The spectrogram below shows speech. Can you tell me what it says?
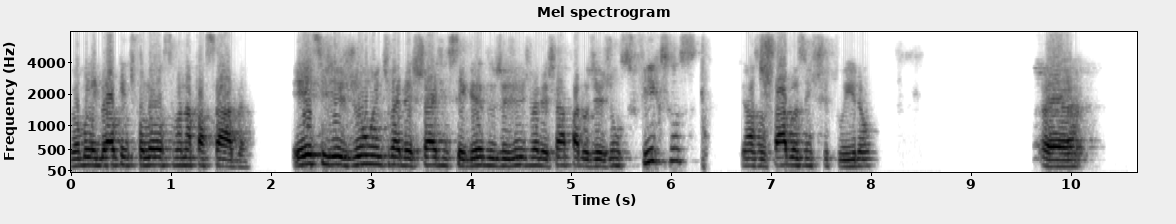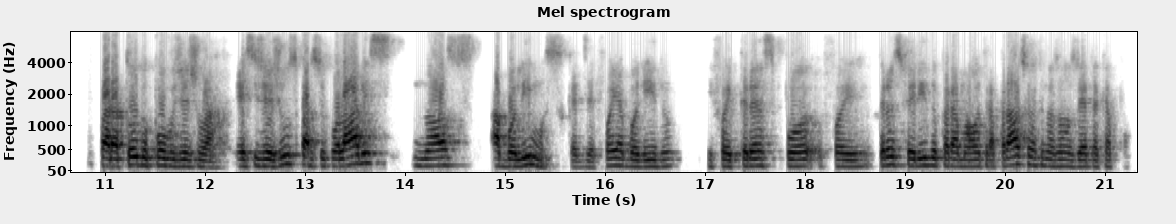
Vamos lembrar o que a gente falou semana passada. Esse jejum a gente vai deixar, esse segredo do jejum a gente vai deixar para os jejuns fixos que nossos sábios instituíram eh, para todo o povo jejuar. Esses jejuns particulares nós abolimos, quer dizer, foi abolido e foi, foi transferido para uma outra prática que nós vamos ver daqui a pouco.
